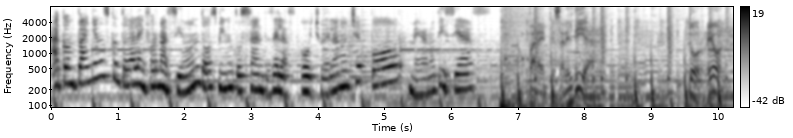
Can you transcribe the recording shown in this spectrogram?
Acompáñanos con toda la información dos minutos antes de las 8 de la noche por Mega Noticias. Para empezar el día, Torreón.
